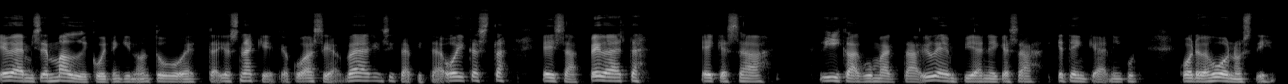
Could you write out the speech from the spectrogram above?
elämisen malli kuitenkin on tullut, että jos näkee, että joku asia on väärin, sitä pitää oikasta, ei saa pelätä, eikä saa liikaa kumartaa ylempiä, eikä saa etenkään niin kuin kohdella huonosti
